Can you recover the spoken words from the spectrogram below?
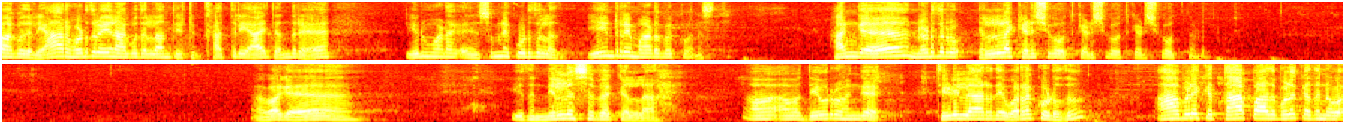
ಆಗೋದಿಲ್ಲ. ಯಾರು ಹೊಡೆದ್ರೂ ಏನೂ ಆಗೋದಿಲ್ಲ ಅಂತ ಇಷ್ಟು ಖಾತ್ರಿ ಆಯ್ತು ಅಂದರೆ ಏನು ಮಾಡ ಸುಮ್ಮನೆ ಕೊಡೋದಿಲ್ಲ ಅದು. ಏನರೇ ಮಾಡಬೇಕು ಅನ್ನಿಸ್ತು ಹಂಗೆ ನಡೆದ್ರು. ಎಲ್ಲ ಕೆಡಿಸ್ಕೋತ್ ಕೆಡಿಸ್ಕೋತ್ ಕೆಡಿಸ್ಕೋತ್ ನಡೆದು ಅವಾಗ ಇದನ್ನ ನಿಲ್ಲಿಸಬೇಕಲ್ಲ. ಅವ ಅವ ದೇವರು ಹಂಗೆ ತಿಳಿಲಾರದೆ ವರ ಕೊಡೋದು. ಆ ಬಳಿಕ ತಾಪ ಆದ ಬಳಿಕ ಅದನ್ನು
